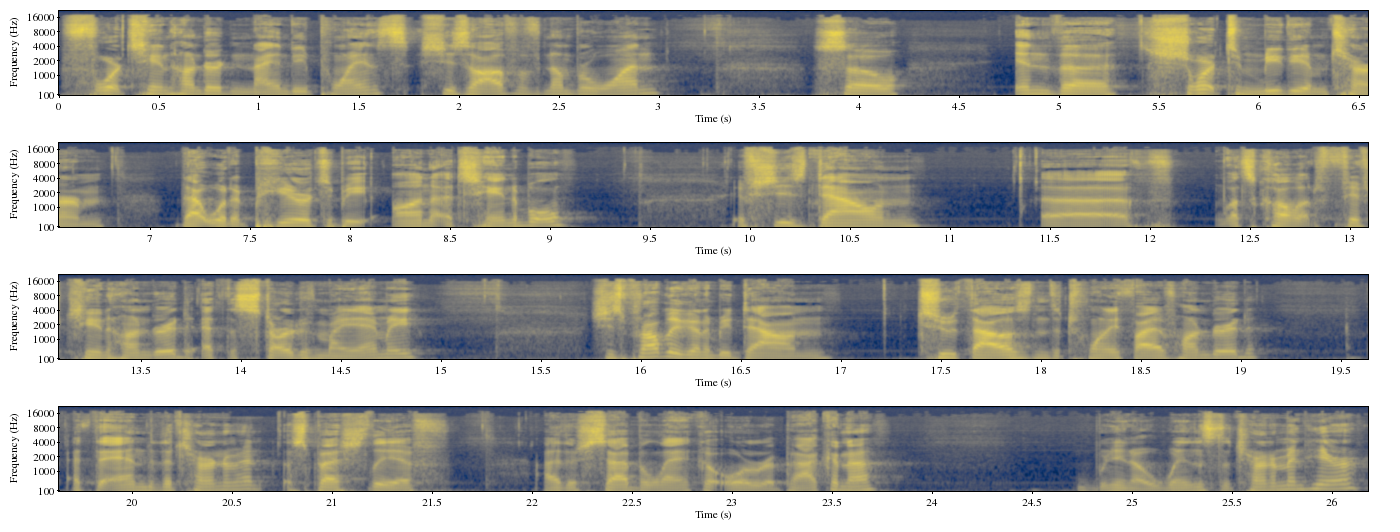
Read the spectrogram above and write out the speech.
1,490 points. She's off of number one. So, in the short to medium term, that would appear to be unattainable. If she's down, uh, let's call it 1,500 at the start of Miami, she's probably going to be down 2,000 to 2,500 at the end of the tournament, especially if either Sabalenka or Rybakina, you know, wins the tournament here.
